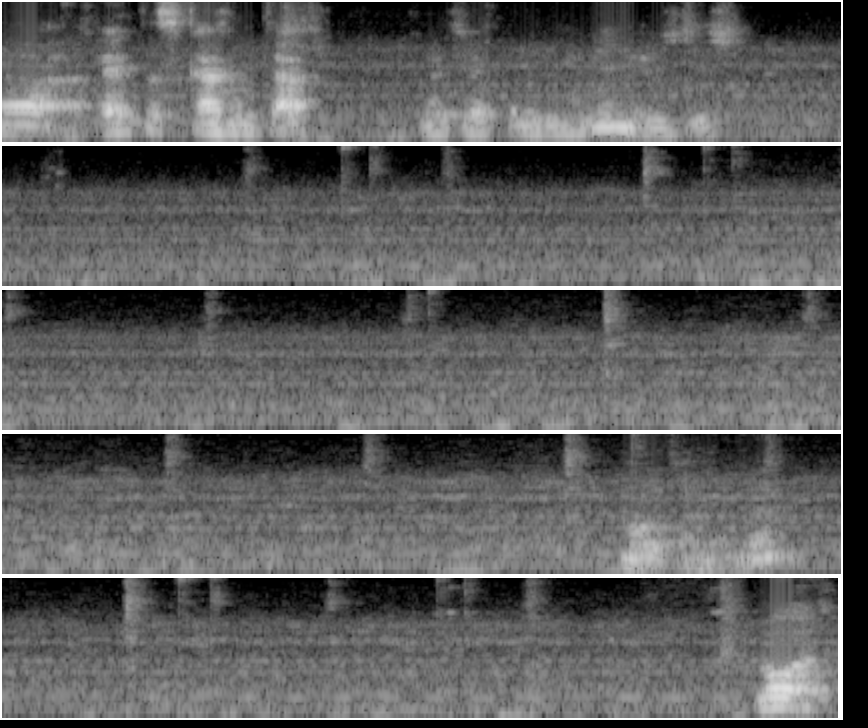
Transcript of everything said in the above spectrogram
а, это, скажем так, давайте я продублирую здесь. Вот она, да? Вот.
